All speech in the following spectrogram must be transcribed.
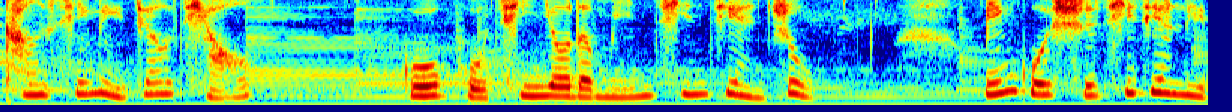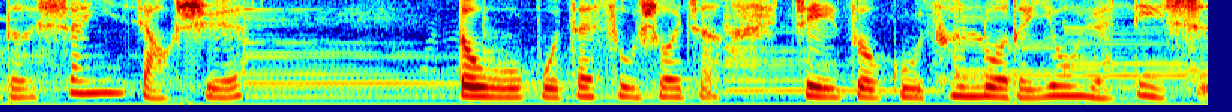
康熙立交桥，古朴清幽的明清建筑，民国时期建立的山阴小学，都无不在诉说着这一座古村落的悠远历史。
